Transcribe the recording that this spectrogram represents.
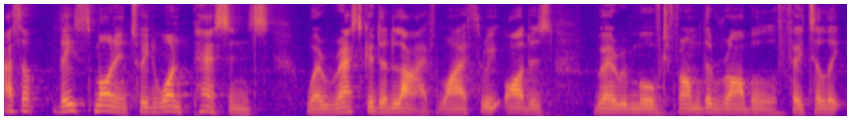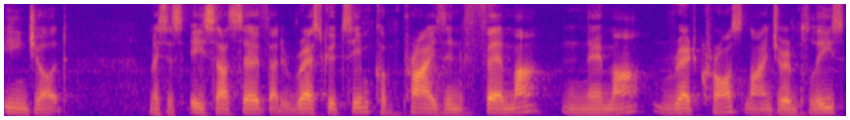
as of this morning, 21 persons were rescued alive while three others were removed from the rubble fatally injured. Mrs. Isa said that the rescue team comprising FEMA, NEMA, Red Cross, Nigerian Police,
